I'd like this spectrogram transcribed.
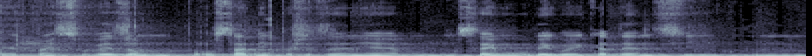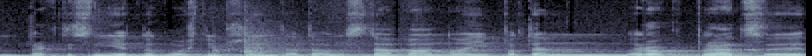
jak Państwo wiedzą, ostatnie posiedzenie Sejmu ubiegłej kadencji mm, praktycznie jednogłośnie przyjęta ta ustawa, no i potem rok pracy,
